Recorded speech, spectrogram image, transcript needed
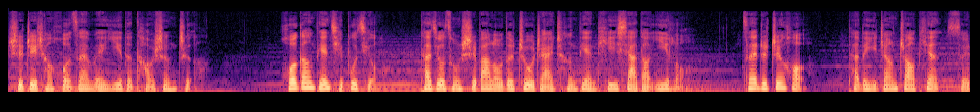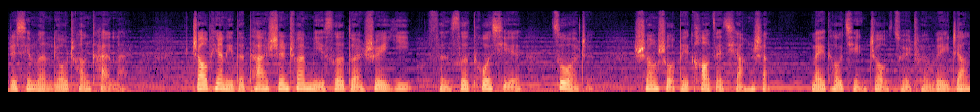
是这场火灾唯一的逃生者。火刚点起不久，他就从十八楼的住宅乘电梯下到一楼。在这之后，他的一张照片随着新闻流传开来。照片里的他身穿米色短睡衣、粉色拖鞋，坐着，双手背靠在墙上，眉头紧皱，嘴唇微张，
